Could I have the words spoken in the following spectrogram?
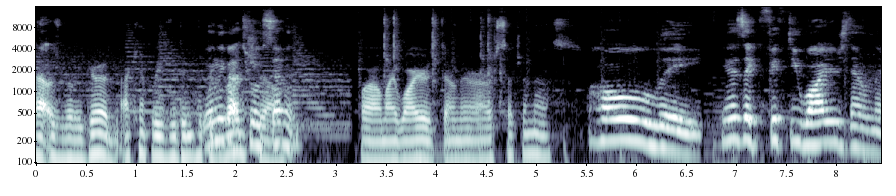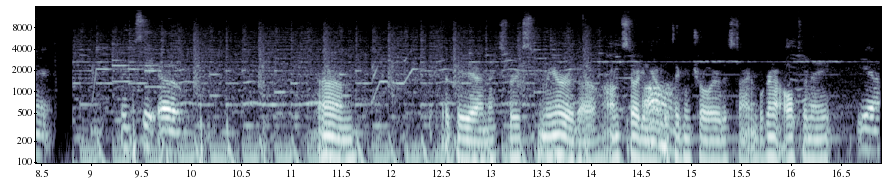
That was really good. I can't believe you didn't hit We the only got shell. 207. Wow, my wires down there are such a mess. Holy. He has like 50 wires down there. Let's say, oh. Um. Okay, yeah. Next race, mirror though. I'm starting out with Oh. the controller this time. We're gonna alternate Yeah.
